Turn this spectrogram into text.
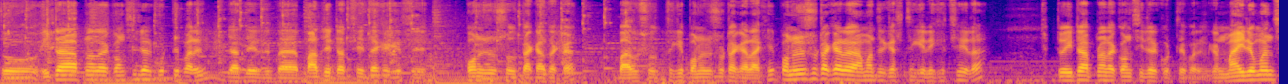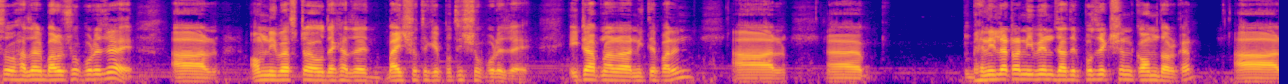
তো এটা আপনারা কনসিডার করতে পারেন। যাদের বাজেট আছে, দেখা গেছে পনেরোশো টাকা টাকা, বারোশো থেকে পনেরোশো টাকা রাখে। পনেরোশো টাকা আমাদের কাছ থেকে রেখেছে এরা। তো এটা আপনারা কনসিডার করতে পারেন। কারণ মাই রোমান্সও হাজার বারোশো পড়ে যায়, আর অমনিবাসটাও দেখা যায় বাইশশো থেকে পঁচিশশো পড়ে যায়। এটা আপনারা নিতে পারেন। আর ভ্যানিলাটা নেবেন যাদের প্রজেকশন কম দরকার। আর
